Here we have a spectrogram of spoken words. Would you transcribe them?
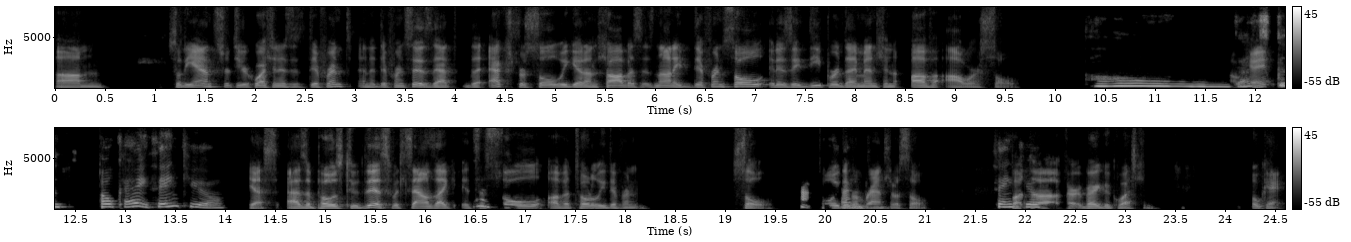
um so the answer to your question is it's different, and the difference is that the extra soul we get on Shabbos is not a different soul; it is a deeper dimension of our soul. oh, Okay. that's good. Okay, thank you. Yes, as opposed to this, which sounds like it's a soul of a totally different soul, totally different branch of a soul. Thank But you. uh, very, very good question. Okay.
